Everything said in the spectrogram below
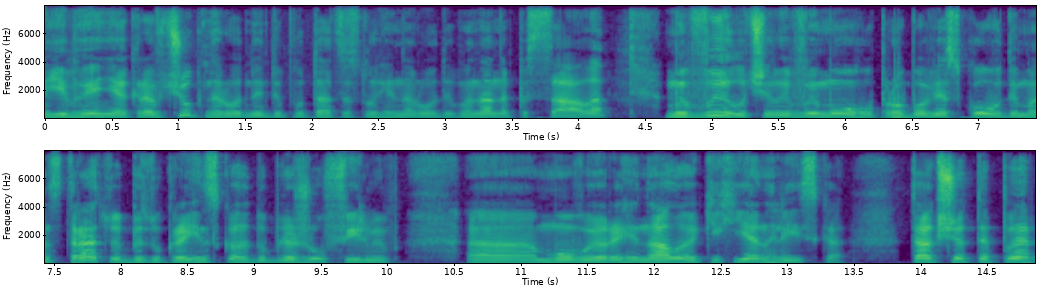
Євгенія Кравчук, народний депутат зі Слуги народу, вона написала: ми вилучили вимогу про обов'язкову демонстрацію без українського дубляжу фільмів мовою оригіналу, яких є англійська. Так що тепер,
